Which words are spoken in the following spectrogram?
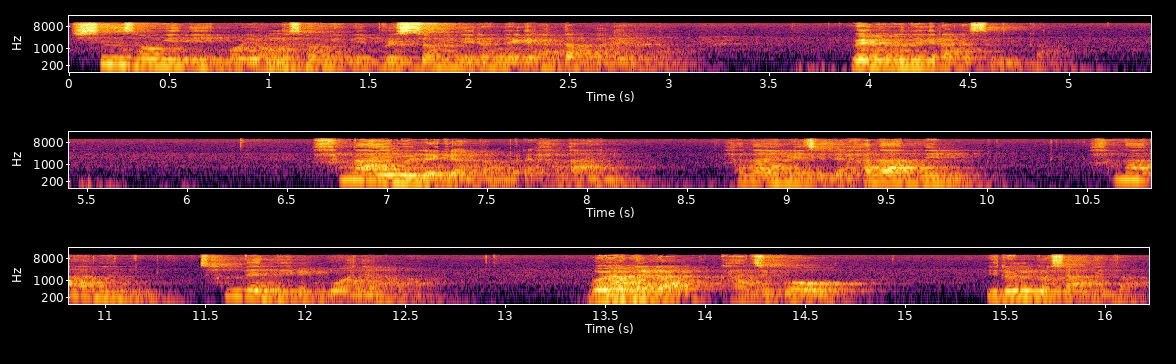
신성이니 뭐 영성이니 불성이니 이런 얘기를 한단 말이에요. 왜 그런 얘기를 하겠습니까? 하나임을 얘기한단 말이에요. 하나임. 하나임의 진리. 하나님. 하나라는 참된 님이 뭐냐. 모양을 가, 가지고 이런 것이 아니다.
